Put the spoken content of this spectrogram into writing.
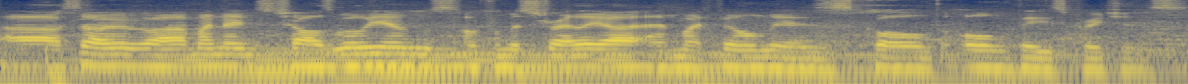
Uh, so uh, my name's Charles Williams. I'm from Australia, and my film is called All These Creatures.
